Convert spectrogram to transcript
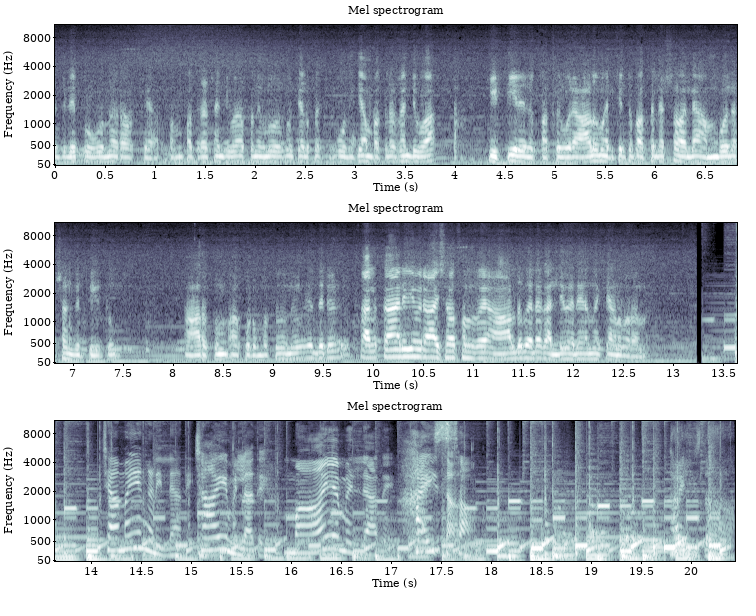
ഇതിൽ പോകുന്ന ഒരവസ്ഥയാണ്. അപ്പം പത്ത് ലക്ഷം രൂപ ഇപ്പം നിങ്ങൾ നോക്കുമ്പോൾ ചിലപ്പോൾ ചോദിക്കാം പത്ത് ലക്ഷം രൂപ കിട്ടിയില്ല പത്ത് ഒരാൾ മരിച്ചിട്ട് പത്ത് ലക്ഷം അല്ല അമ്പത് ലക്ഷം കിട്ടിയിട്ടും ആർക്കും ആ കുടുംബത്തിന് എന്തൊരു താൽക്കാലിക ഒരു ആശ്വാസം എന്ന് പറയാം. ആളുടെ വില കല്ല് വില എന്നൊക്കെയാണ് പറയുന്നത്. ചമയങ്ങളില്ലാതെ. ചായമില്ലാതെ. മായമില്ലാതെ. ഹൈസ. ഹൈസ.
